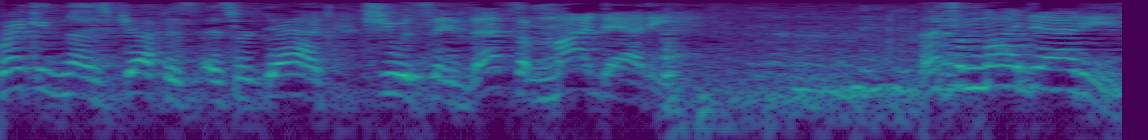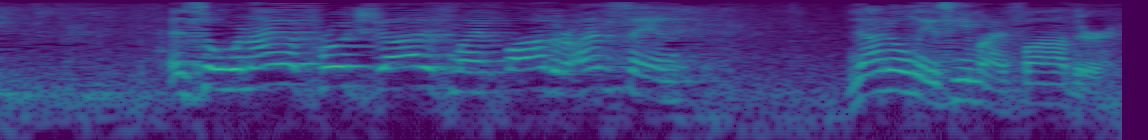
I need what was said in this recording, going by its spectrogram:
recognize Jeff as, as her dad, she would say, That's a my daddy. That's a my daddy. And so when I approach God as my father, I'm saying, not only is he my father,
